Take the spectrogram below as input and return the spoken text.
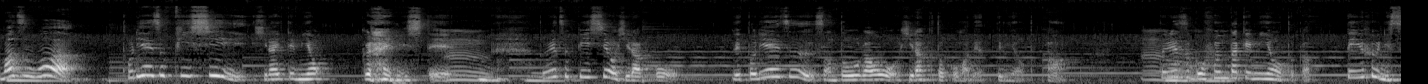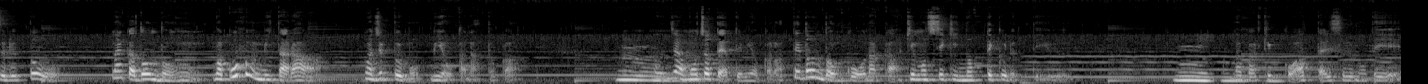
まずはとりあえず PC 開いてみようぐらいにして、うん。とりあえず PC を開こう。でとりあえずその動画を開くとこまでやってみようとかとりあえず5分だけ見ようとかっていう風にするとなんかどんどん、まあ、5分見たら、まあ、10分も見ようかなとか、うん。じゃあもうちょっとやってみようかなってどんどんこうなんか気持ち的に乗ってくるっていううん。のが結構あったりするので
